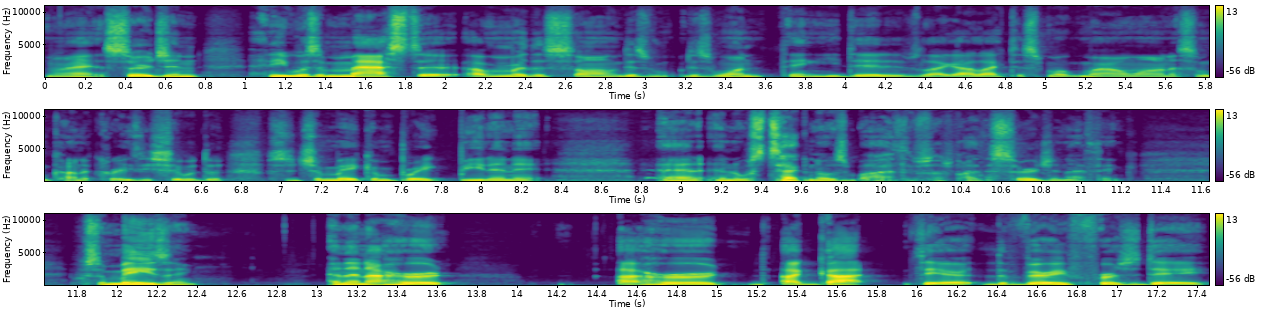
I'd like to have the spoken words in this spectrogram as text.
right? Surgeon, and he was a master. I remember the song. This this one thing he did. It was like, "I like to smoke marijuana," some kind of crazy shit with the Jamaican breakbeat in it, and and it was techno. It was by, it was by the Surgeon, I think. It was amazing. And then I heard, I heard, I got there the very first day,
